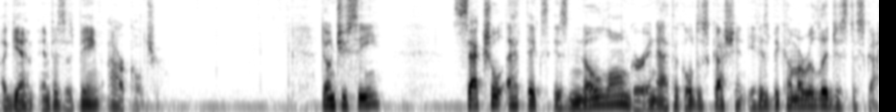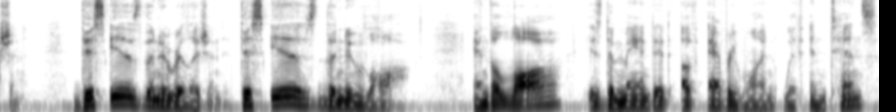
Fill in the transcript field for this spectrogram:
Again, emphasis being our culture. Don't you see? Sexual ethics is no longer an ethical discussion, it has become a religious discussion. This is the new religion, this is the new law. And the law is demanded of everyone with intense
